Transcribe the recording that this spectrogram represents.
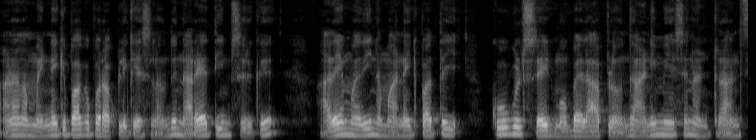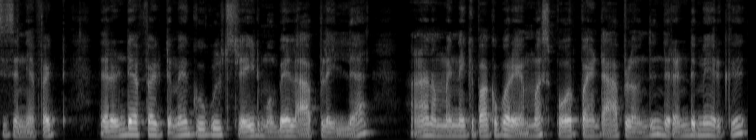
ஆனால் நம்ம இன்றைக்கி பார்க்க போகிற அப்ளிகேஷனில் வந்து நிறைய தீம்ஸ் இருக்குது அதே மாதிரி நம்ம அன்னைக்கு பார்த்த கூகுள் ஸ்லைட் மொபைல் ஆப்பில் வந்து அனிமேஷன் அண்ட் ட்ரான்சிஷன் எஃபெக்ட் இந்த ரெண்டு எஃபெக்ட்டுமே கூகுள் ஸ்லைட் மொபைல் ஆப்பில் இல்லை. ஆனால் நம்ம இன்றைக்கி பார்க்க போகிற எம்எஸ் பவர் பாயிண்ட் ஆப்பில் வந்து இந்த ரெண்டுமே இருக்குது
